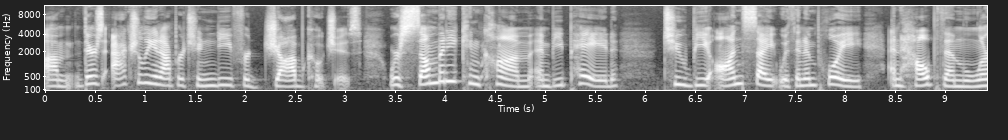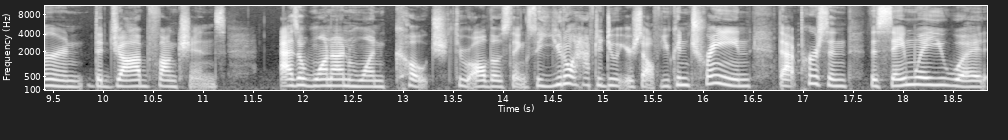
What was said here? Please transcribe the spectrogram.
Um, there's actually an opportunity for job coaches where somebody can come and be paid to be on site with an employee and help them learn the job functions as a one on one coach through all those things. So you don't have to do it yourself. You can train that person the same way you would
